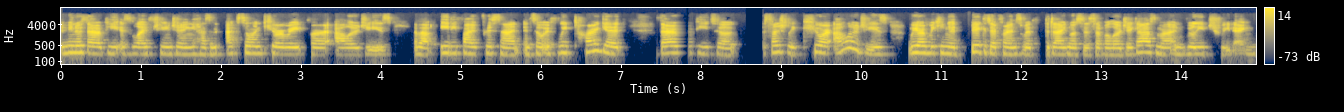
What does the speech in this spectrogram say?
Immunotherapy is life changing, has an excellent cure rate for allergies, about 85%. And so, if we target therapy to essentially cure allergies, we are making a big difference with the diagnosis of allergic asthma and really treating.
